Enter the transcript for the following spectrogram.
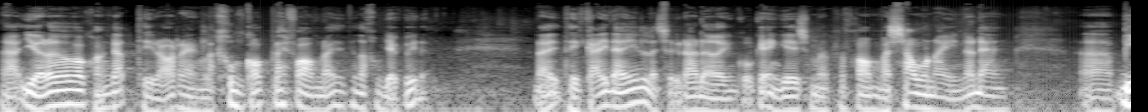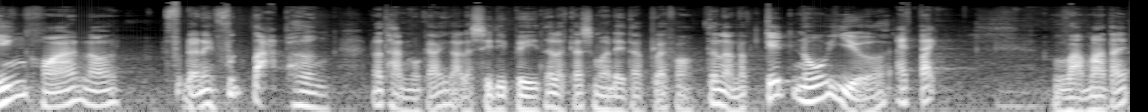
đó, giờ đó có khoảng cách thì rõ ràng là không có platform đấy chúng ta không giải quyết được đấy thì cái đấy là sự ra đời của cái engagement platform mà sau này nó đang à, biến hóa nó trở nên phức tạp hơn nó thành một cái gọi là CDP tức là Customer Data Platform tức là nó kết nối giữa AdTech và MarTech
